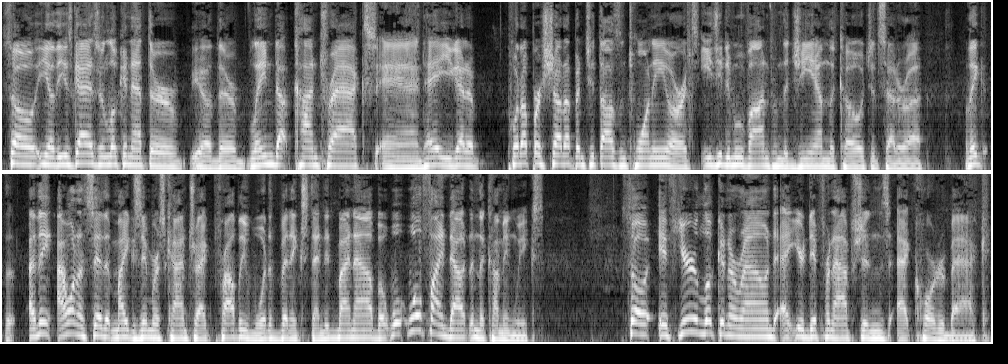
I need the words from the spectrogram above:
So you know these guys are looking at their you know their lame duck contracts and hey you got to put up or shut up in 2020 or it's easy to move on from the GM, the coach, etc. I think I think I want to say that Mike Zimmer's contract probably would have been extended by now, but we'll we'll find out in the coming weeks. So if you're looking around at your different options at quarterback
